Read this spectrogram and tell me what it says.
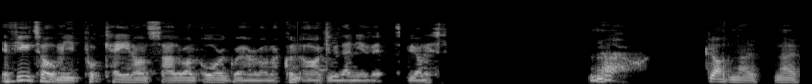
if you told me you'd put Kane on, Salah on, or Aguero on. I couldn't argue with any of it, to be honest. No, God no, no.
